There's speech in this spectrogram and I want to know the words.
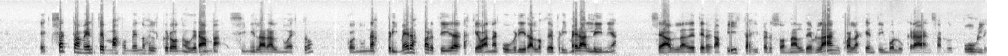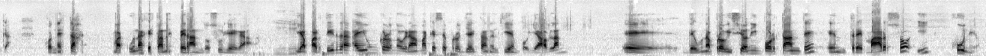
exactamente más o menos el cronograma similar al nuestro, con unas primeras partidas que van a cubrir a los de primera línea. Se habla de terapistas y personal de blanco, a la gente involucrada en salud pública, con estas vacunas que están esperando su llegada. Y a partir de ahí un cronograma que se proyecta en el tiempo y hablan eh, de una provisión importante entre marzo y junio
